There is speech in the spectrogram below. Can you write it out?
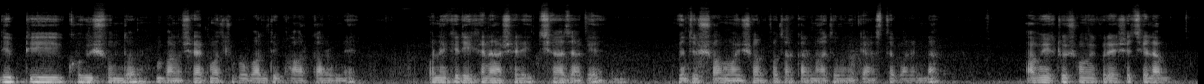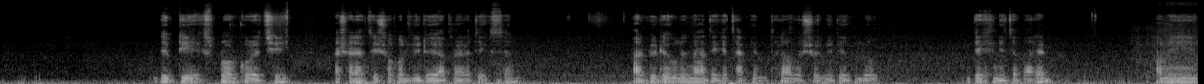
দ্বীপটি খুবই সুন্দর বাংলাদেশের একমাত্র প্রবাল দ্বীপ হওয়ার কারণে। অনেকেরই এখানে আসার ইচ্ছা জাগে। কিন্তু সময় স্বল্পতার কারণে হয়তো অনেকে আসতে পারেন না। আমি একটু সময় করে এসেছিলাম। দ্বীপটি এক্সপ্লোর করেছি। আশা রাখছি সকল ভিডিও আপনারা দেখছেন। আর ভিডিওগুলো না দেখে থাকেন, তাহলে অবশ্যই ভিডিওগুলো দেখে নিতে পারেন। আমি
